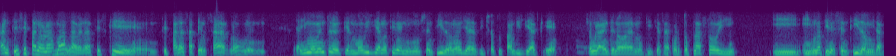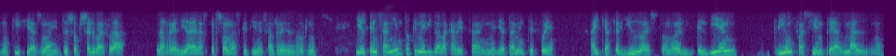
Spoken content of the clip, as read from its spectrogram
ante ese panorama la verdad es que te paras a pensar, ¿no? Hay un momento en el que el móvil ya no tiene ningún sentido, ¿no? Ya has dicho a tu familia que seguramente no va a haber noticias a corto plazo y, no tiene sentido mirar noticias, ¿no? Y entonces observas la, la realidad de las personas que tienes alrededor, ¿no? Y el pensamiento que me vino a la cabeza inmediatamente fue, hay que hacer ayuda a esto, ¿no? El, el bien triunfa siempre al mal, ¿no?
